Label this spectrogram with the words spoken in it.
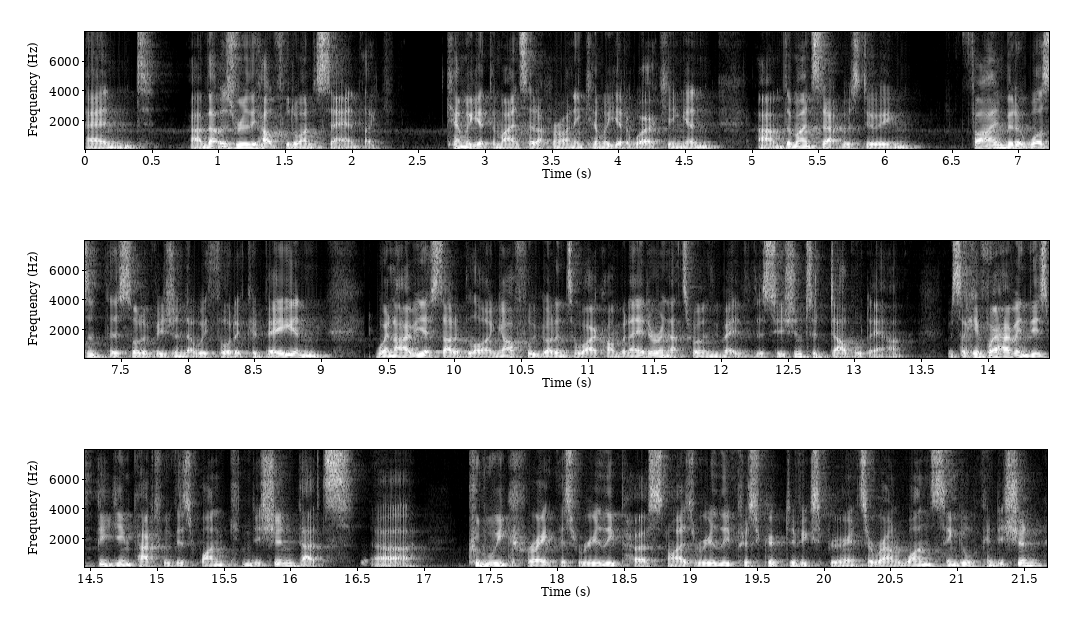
and um, that was really helpful to understand. Like, can we get the mindset up and running? Can we get it working? And um, the mindset app was doing fine, but it wasn't the sort of vision that we thought it could be. And when IBS started blowing up, we got into Y Combinator, and that's when we made the decision to double down. It's like if we're having this big impact with this one condition, that's uh, could we create this really personalized, really prescriptive experience around one single condition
